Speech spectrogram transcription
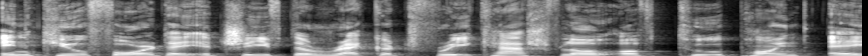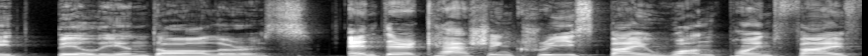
In Q4 they achieved a record free cash flow of $2.8 billion and their cash increased by 1.5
